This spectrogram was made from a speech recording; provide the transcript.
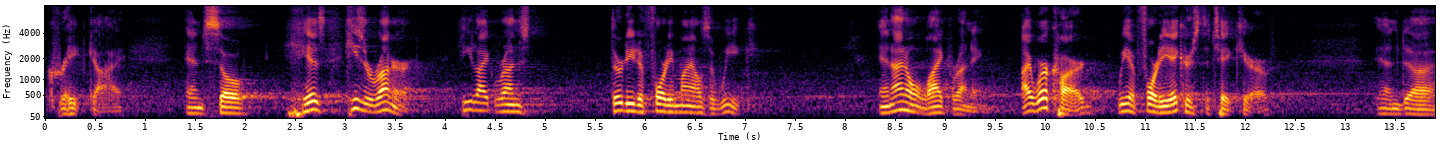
great guy. And so his, he's a runner. He like runs 30 to 40 miles a week. And I don't like running. I work hard. We have 40 acres to take care of. And uh,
